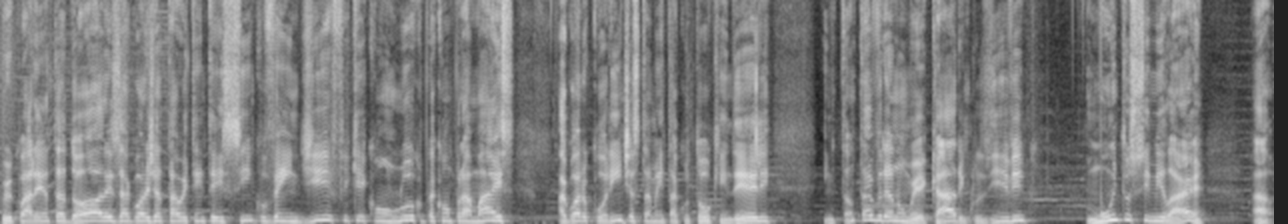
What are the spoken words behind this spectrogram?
Por 40 dólares, agora já tá 85, vendi, fiquei com lucro para comprar mais. Agora o Corinthians também tá com o token dele. Então tá virando um mercado, inclusive, muito similar a.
